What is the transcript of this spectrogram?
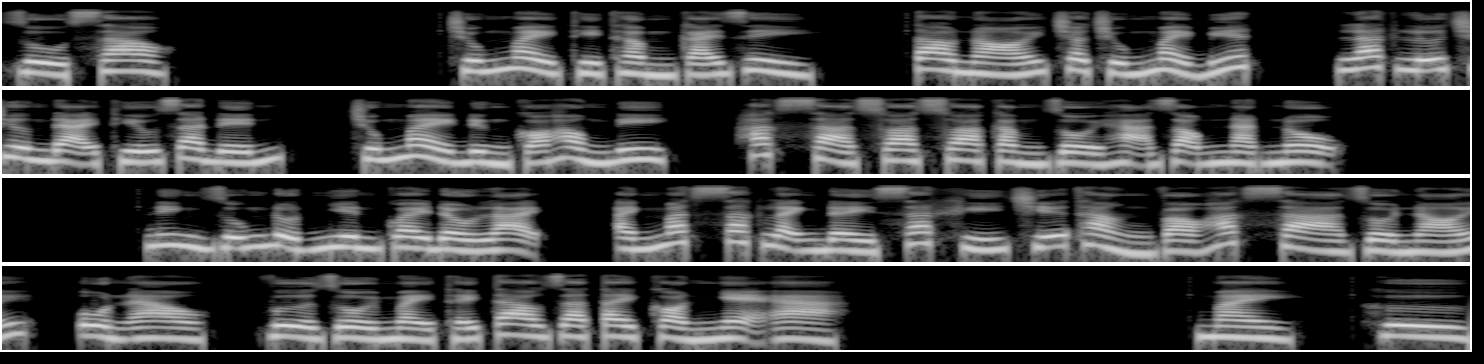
dù sao. Chúng mày thì thầm cái gì? Tao nói cho chúng mày biết, lát lữa trương đại thiếu ra đến, chúng mày đừng có hỏng đi, hắc xà xoa xoa cầm rồi hạ giọng nạt nộ. Đinh Dũng đột nhiên quay đầu lại, ánh mắt sắc lạnh đầy sát khí chĩa thẳng vào hắc xà rồi nói, ồn ào, vừa rồi mày thấy tao ra tay còn nhẹ à? Mày, hừ,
